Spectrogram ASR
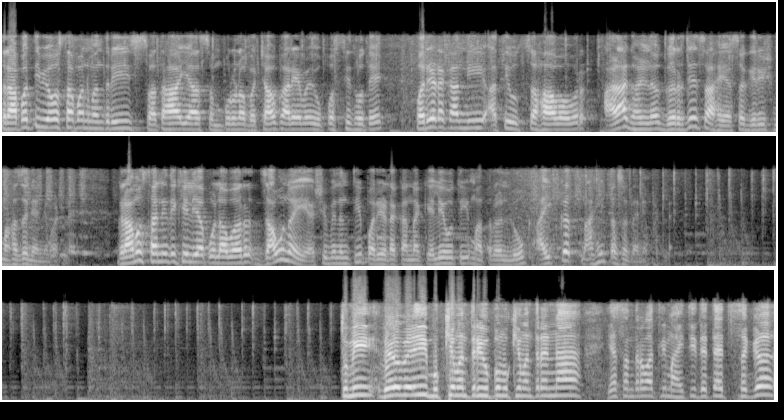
तर आपत्ती व्यवस्थापन मंत्री स्वतः या संपूर्ण बचाव कार्यावेळी उपस्थित होते. पर्यटकांनी अतिउत्साहावर आळा घालणं गरजेचं आहे असं गिरीश महाजन यांनी म्हटलंय. ग्रामस्थांनी देखील या पुलावर जाऊ नये अशी विनंती पर्यटकांना केली होती. मात्र लोक ऐकत नाहीत असं त्यांनी म्हटलंय. तुम्ही वेळोवेळी मुख्यमंत्री उपमुख्यमंत्र्यांना या संदर्भातली माहिती देत आहेत सगळं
